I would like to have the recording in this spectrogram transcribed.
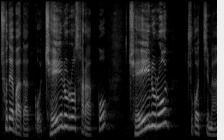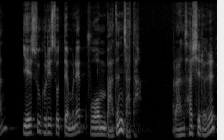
초대받았고 죄인으로 살았고 죄인으로 죽었지만 예수 그리스도 때문에 구원받은 자다 라는 사실을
